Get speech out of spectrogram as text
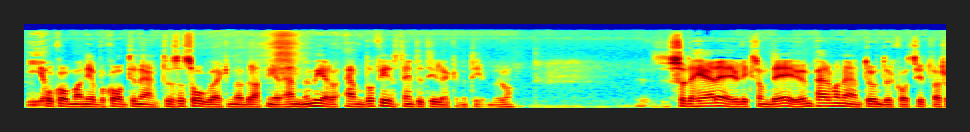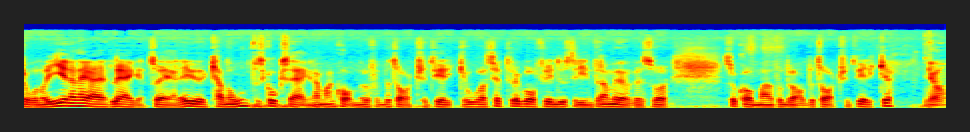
Ja. Och kommer man ner på kontinenten så sågverken har dragit ner ännu mer och ändå finns det inte tillräckligt med timmer. Så det här är ju liksom, det är ju en permanent underskottssituation och i det här läget så är det ju kanon för skogsägarna. Man kommer att få betalt sitt virke. Oavsett hur det går för industrin framöver så, så kommer man få bra betalt sitt virke. Ja.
